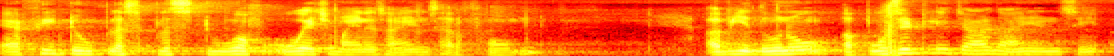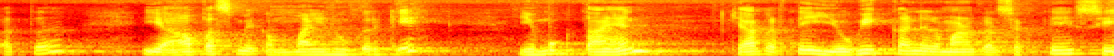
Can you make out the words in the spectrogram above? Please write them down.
F E two plus plus two of O H minus ions are formed अब ये दोनों अपोजिटली चार्ज आयन से अतः ये आपस में कंबाइन होकर के ये मुक्त आयन क्या करते हैं? यौगिक का निर्माण कर सकते हैं, से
